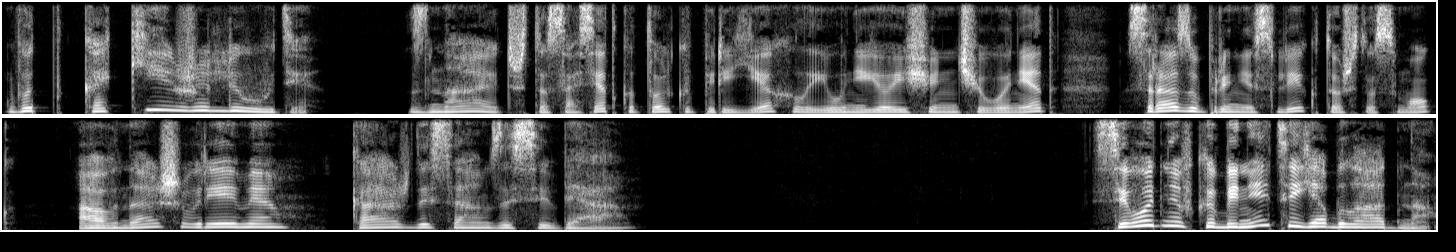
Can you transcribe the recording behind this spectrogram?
Вот какие же люди! Знают, что соседка только переехала, и у нее еще ничего нет, сразу принесли кто что смог. А в наше время каждый сам за себя. Сегодня в кабинете я была одна.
